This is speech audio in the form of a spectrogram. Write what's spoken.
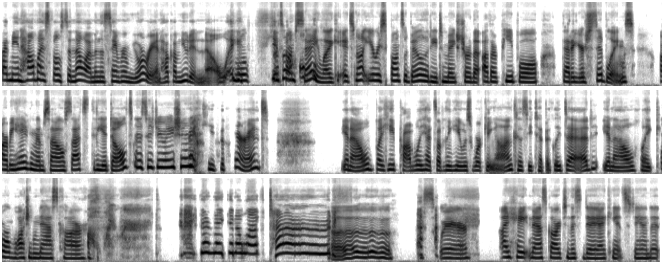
I mean, how am I supposed to know I'm in the same room you're in? How come you didn't know? Like, well, that's know? what I'm saying. Like, it's not your responsibility to make sure that other people that are your siblings are behaving themselves. That's the adult in the situation. Right. He's the parent you know, but he probably had something he was working on because he typically did, you know, like. Or watching NASCAR. Oh, my word. They're making a left turn. Oh, I swear. I hate NASCAR to this day. I can't stand it.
